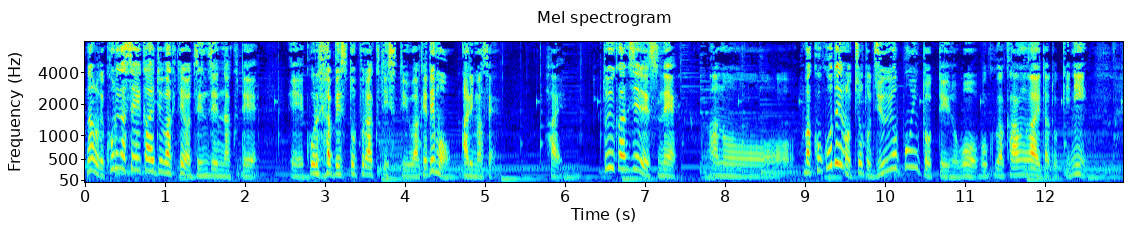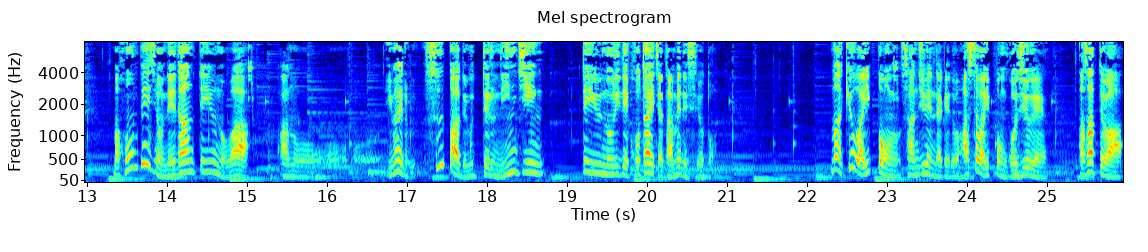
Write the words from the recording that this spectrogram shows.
なので、これが正解というわけでは全然なくて、えー、これがベストプラクティスというわけでもありません。はい。という感じでですね、あのー、まあ、ここでのちょっと重要ポイントっていうのを僕が考えたときに、まあ、ホームページの値段っていうのは、あのー、いわゆるスーパーで売ってる人参っていうノリで答えちゃダメですよと。まあ今日は1本30円だけど、明日は1本50円、明後日は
